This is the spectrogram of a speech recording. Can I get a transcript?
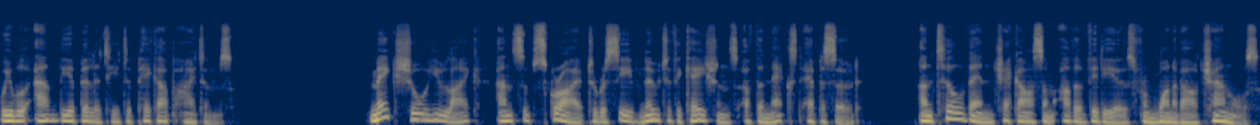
we will add the ability to pick up items. Make sure you like and subscribe to receive notifications of the next episode. Until then, check out some other videos from one of our channels.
